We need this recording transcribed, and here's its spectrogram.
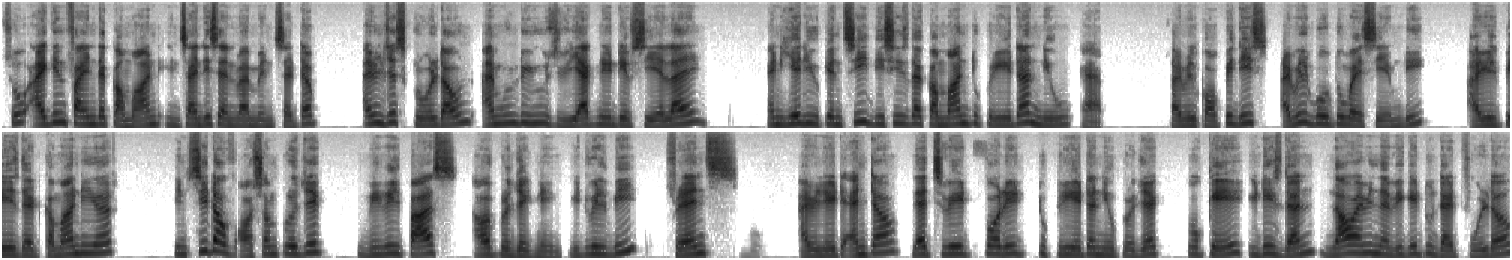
So I can find the command inside this environment setup. I will just scroll down. I'm going to use React Native CLI. And here you can see this is the command to create a new app. So I will copy this. I will go to my CMD. I will paste that command here. Instead of awesome project, we will pass our project name. It will be friends. I will hit enter. Let's wait for it to create a new project. Okay, it is done. Now I will navigate to that folder.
